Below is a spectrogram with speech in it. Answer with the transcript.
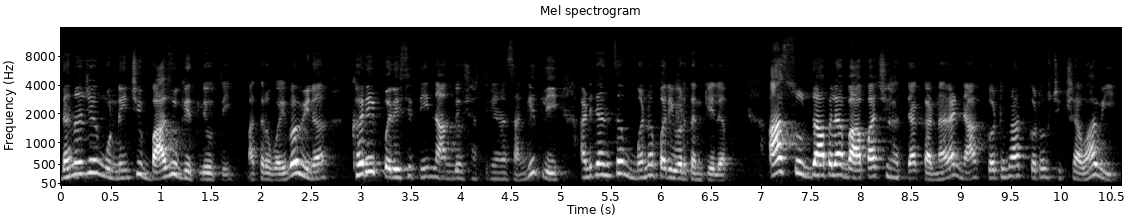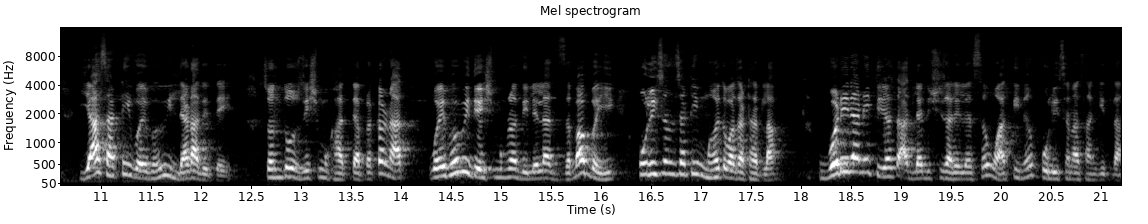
धनंजय मुंडेंची बाजू घेतली होती. मात्र वैभवीनं खरी परिस्थिती नामदेव शास्त्रींना सांगितली आणि त्यांचं मन परिवर्तन केलं. आज सुद्धा आपल्या बापाची हत्या करणाऱ्यांना कठोरात कठोर शिक्षा व्हावी यासाठी वैभवी लढा देते. संतोष देशमुख हत्या प्रकरणात वैभवी देशमुखनं दिलेला जबाबही पोलिसांसाठी महत्त्वाचा ठरला. वडील आणि तिच्या आदल्या दिवशी झालेला संवाद तिनं पोलिसांना सांगितला.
